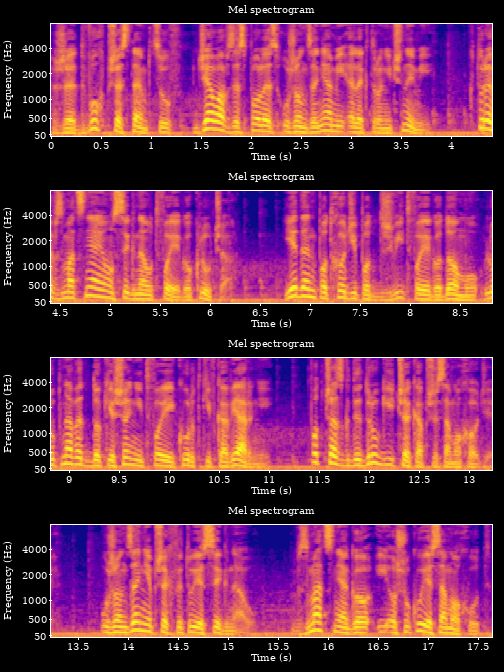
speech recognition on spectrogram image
że dwóch przestępców działa w zespole z urządzeniami elektronicznymi, które wzmacniają sygnał Twojego klucza. Jeden podchodzi pod drzwi Twojego domu lub nawet do kieszeni Twojej kurtki w kawiarni, podczas gdy drugi czeka przy samochodzie. Urządzenie przechwytuje sygnał, wzmacnia go i oszukuje samochód,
